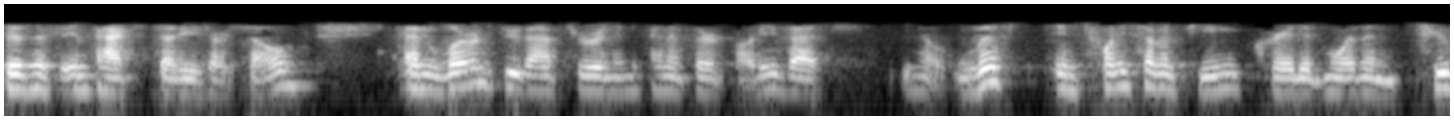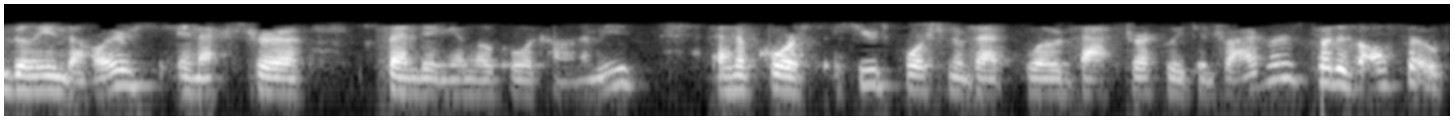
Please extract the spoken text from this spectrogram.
business impact studies ourselves, and learned through that through an independent third party that you know Lyft in 2017 created more than two billion dollars in extra spending in local economies. And of course, a huge portion of that flowed back directly to drivers, but is also,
